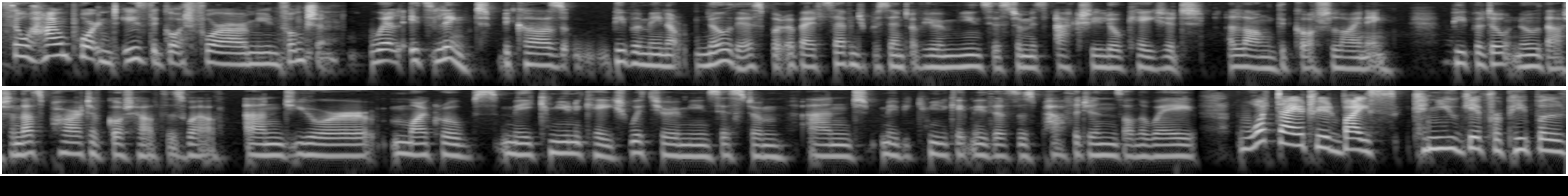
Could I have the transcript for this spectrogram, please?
So, how important is the gut for our immune function? Well, it's linked because people may not know this, but about 70% of your immune system is actually located along the gut lining. Mm. People don't know that, and that's part of gut health as well. And your microbes may communicate with your immune system and maybe communicate maybe there's pathogens on the way. What dietary advice can you give for people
